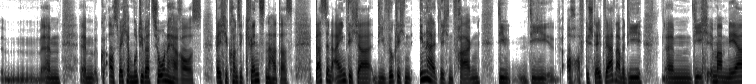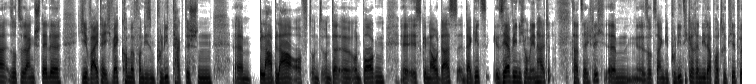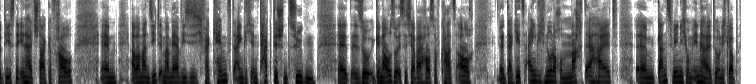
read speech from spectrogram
ähm, ähm, aus welcher Motivation heraus, welche Konsequenzen hat das? Das sind eigentlich ja die wirklichen inhaltlichen Fragen, die, die auch oft gestellt werden, aber die, ähm, die ich immer mehr sozusagen stelle, je weiter ich wegkomme von diesem polittaktischen ähm, Blabla oft. Und, und, äh, und Borgen äh, ist genau das. Da geht's sehr wenig um Inhalte, tatsächlich. Ähm, sozusagen die Politikerin, die da porträtiert wird, die ist eine inhaltsstarke Frau. Ähm, aber man sieht immer mehr, wie sie sich verkämpft, eigentlich in taktischen Zügen. Äh, so, genauso ist es ja bei House of Cards auch. Äh, da geht's eigentlich nur noch um Machterhalt, ähm, ganz wenig um Inhalte. Und ich glaube,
